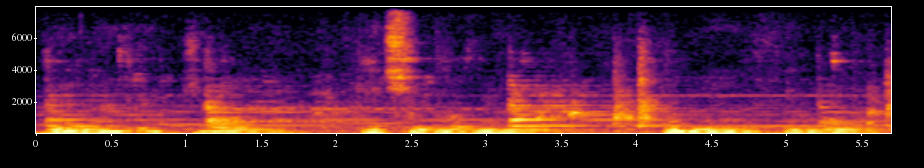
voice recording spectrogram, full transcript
And I can't get you away from my finger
